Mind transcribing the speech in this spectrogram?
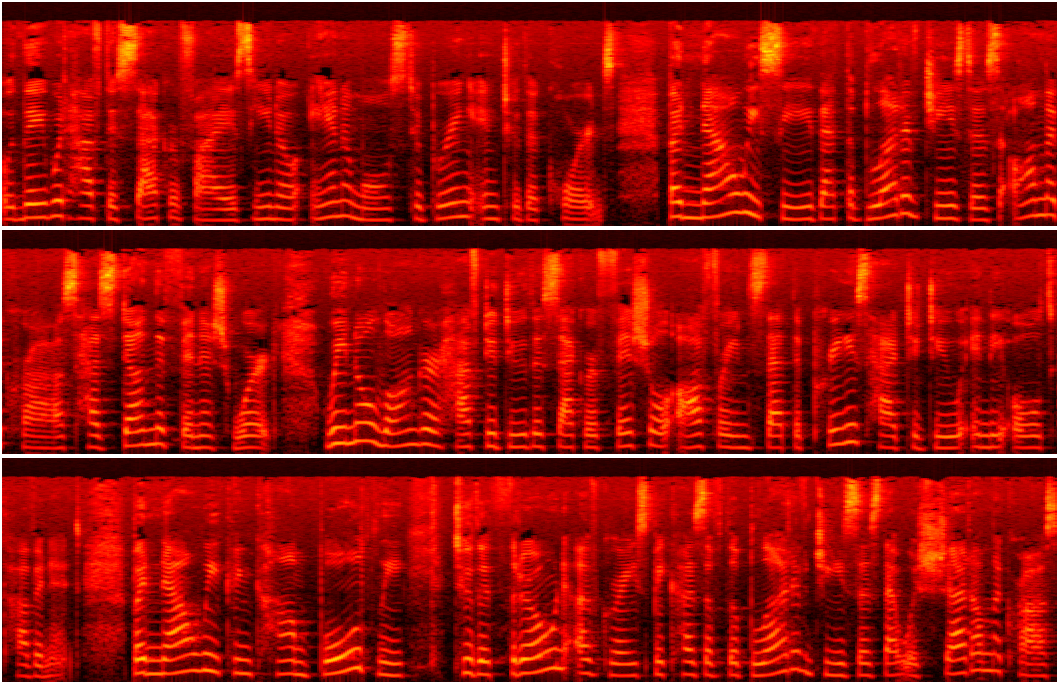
they would have to sacrifice, you know, animals to bring into the courts. But now we see that the blood of Jesus on the cross has done the finished work. We no longer have to do the sacrificial offerings that the priests had to do in the old covenant. But now we can come boldly to the throne of grace because of the blood of Jesus that was shed on the cross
